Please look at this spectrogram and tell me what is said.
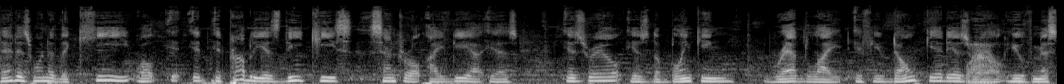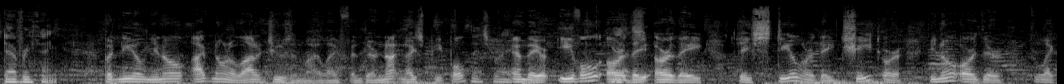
that is one of the key. Well, it, it, it probably is the key s- central idea is Israel is the blinking red light. If you don't get Israel, Wow. you've missed everything. But Neil, you know, I've known a lot of Jews in my life, and they're not nice people. That's right. And they are evil, or Yes. they or they they steal, or they cheat, or you know, or they're like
